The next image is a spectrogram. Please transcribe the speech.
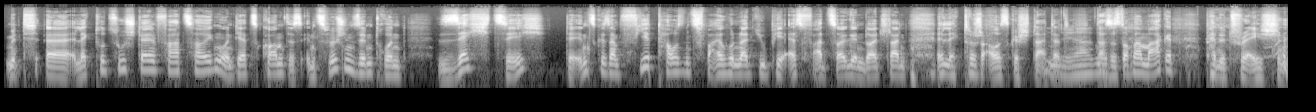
mit äh, Elektrozustellfahrzeugen und jetzt kommt es. Inzwischen sind rund 60 der insgesamt 4200 UPS-Fahrzeuge in Deutschland elektrisch ausgestattet. Ja, das ist doch mal Market Penetration.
